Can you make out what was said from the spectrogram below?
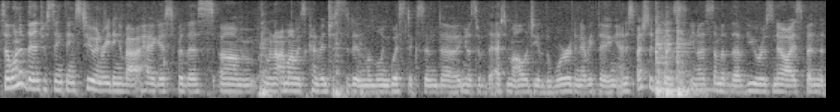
So one of the interesting things too in reading about haggis for this, um, I'm always kind of interested in the linguistics and uh, you know sort of the etymology of the word and everything, and especially because you know some of the viewers know, I spend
